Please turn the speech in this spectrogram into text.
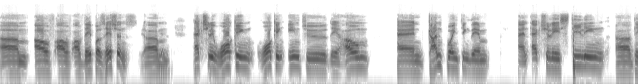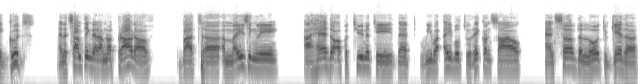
um, of, of of their possessions. Um, yeah. Actually, walking walking into their home and gun pointing them, and actually stealing uh, their goods, and it's something that I'm not proud of, but uh, amazingly, I had the opportunity that we were able to reconcile and serve the Lord together,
